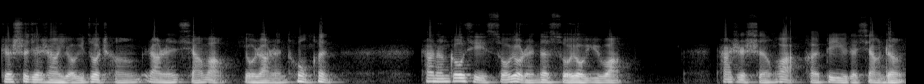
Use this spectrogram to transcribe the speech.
这世界上有一座城，让人向往又让人痛恨。它能勾起所有人的所有欲望。它是神话和地狱的象征。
